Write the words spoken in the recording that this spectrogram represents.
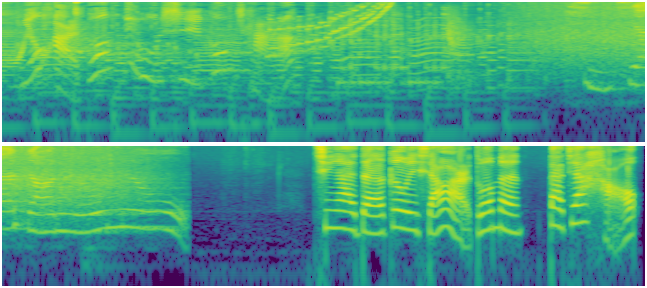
牛耳朵故事工厂。喜鹊小牛牛，亲爱的各位小耳朵们，大家好，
